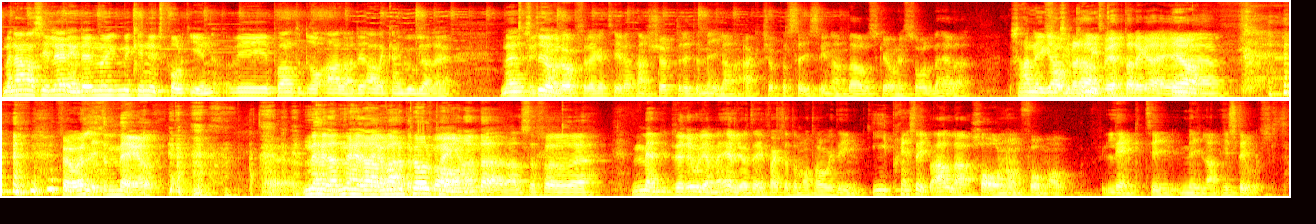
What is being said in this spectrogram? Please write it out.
Men annars i ledningen, det är my- mycket nytt folk in. Vi behöver inte dra alla, det, alla kan googla det. Men Vi kan väl också lägga till att han köpte lite Milan-aktier precis innan Berlusconi sålde hela. så han är ju Som ganska den här committed. tvättade grejen. Ja. eh, Få en lite mer. Mera, mera monopolpengar. där alltså. För, eh, men det roliga med Elliot är faktiskt att de har tagit in, i princip alla har någon form av länk till Milan historiskt.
